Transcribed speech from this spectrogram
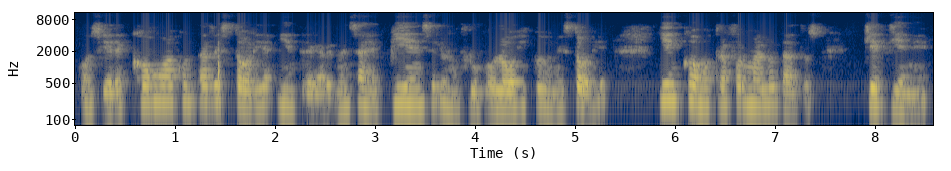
Considere cómo va a contar la historia y entregar el mensaje. Piénselo en un flujo lógico de una historia y en cómo transformar los datos que tiene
